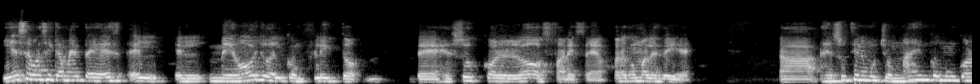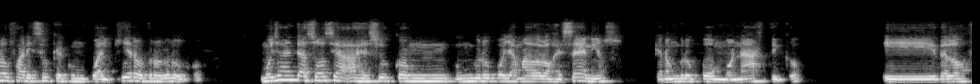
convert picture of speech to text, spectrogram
Y ese básicamente es el, el meollo del conflicto de Jesús con los fariseos. Pero como les dije, uh, Jesús tiene mucho más en común con los fariseos que con cualquier otro grupo. Mucha gente asocia a Jesús con un grupo llamado los esenios, que era un grupo monástico, y de los,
